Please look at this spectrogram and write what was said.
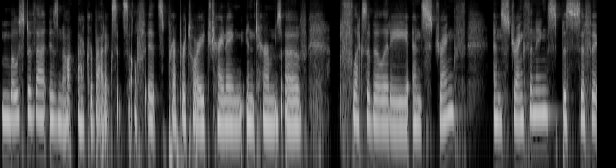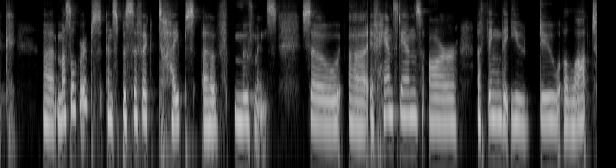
Most of that is not acrobatics itself, it's preparatory training in terms of flexibility and strength and strengthening specific uh, muscle groups and specific types of movements. So, uh, if handstands are a thing that you do a lot,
